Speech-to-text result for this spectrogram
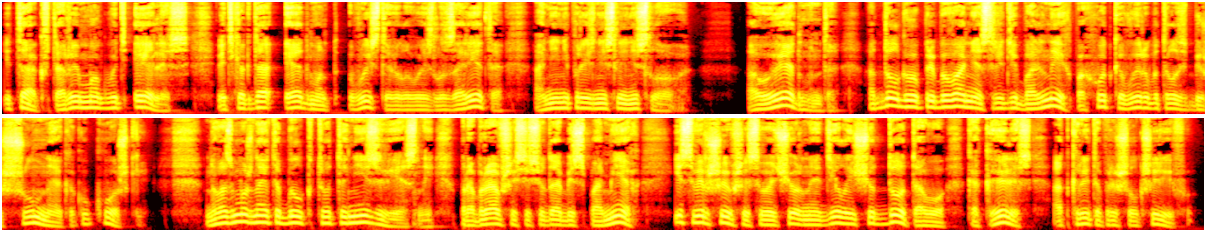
Итак, вторым мог быть Элис, ведь когда Эдмунд выставил его из лазарета, они не произнесли ни слова. А у Эдмунда от долгого пребывания среди больных походка выработалась бесшумная, как у кошки. Но, возможно, это был кто-то неизвестный, пробравшийся сюда без помех и совершивший свое черное дело еще до того, как Элис открыто пришел к шерифу.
